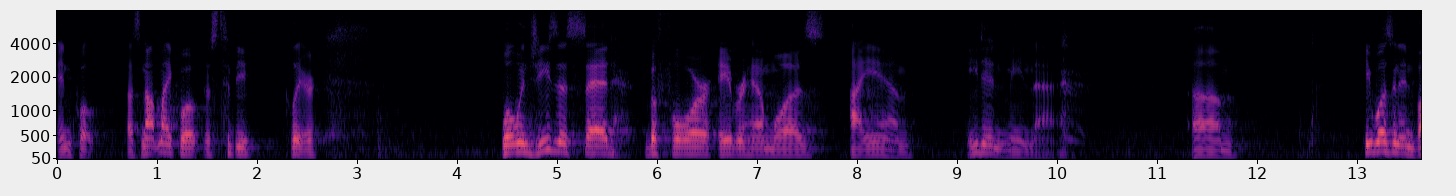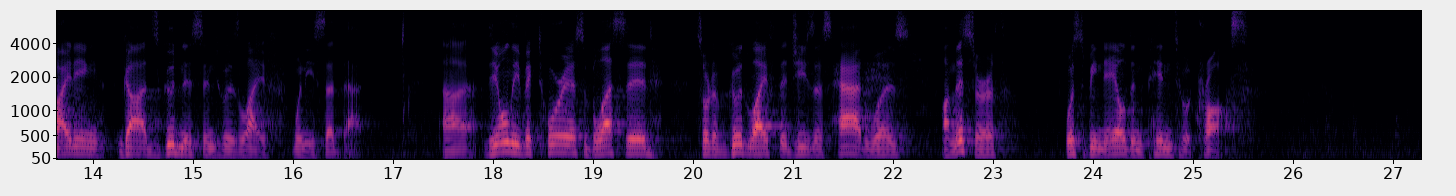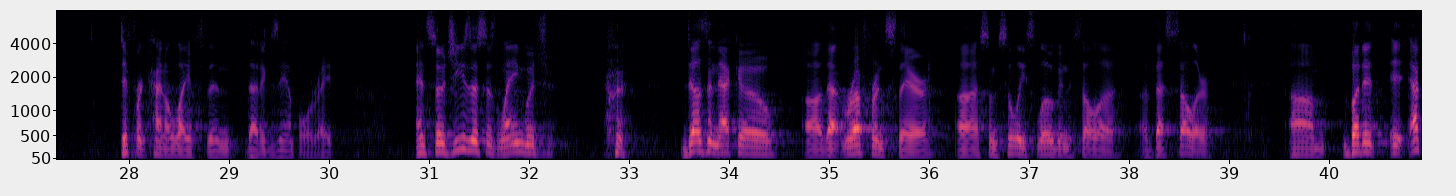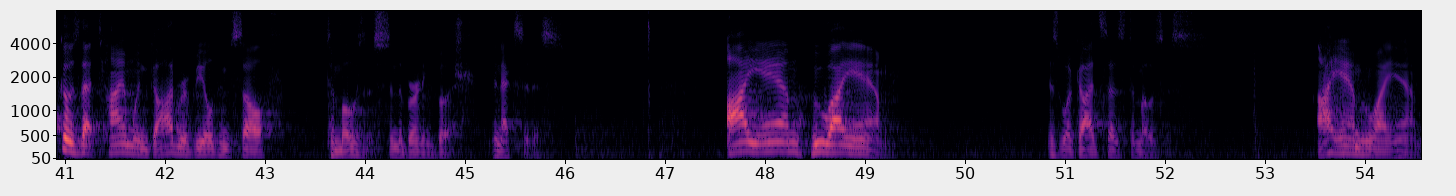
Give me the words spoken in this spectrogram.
End quote. That's not my quote, just to be clear. Well, when Jesus said before Abraham was, I am, he didn't mean that. Um, he wasn't inviting God's goodness into his life when he said that. Uh, the only victorious, blessed, sort of good life that Jesus had was on this earth was to be nailed and pinned to a cross. Different kind of life than that example, right? And so Jesus' language doesn't echo uh, that reference there, uh, some silly slogan to sell a, a bestseller. Um, but it, it echoes that time when God revealed himself to Moses in the burning bush in Exodus. I am who I am, is what God says to Moses. I am who I am.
